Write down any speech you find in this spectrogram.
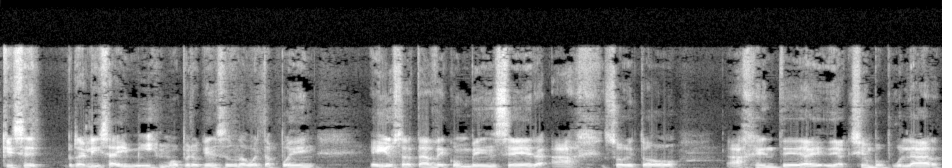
que se realiza ahí mismo, pero que en esa segunda vuelta pueden ellos tratar de convencer a, sobre todo, a gente de, Acción Popular.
